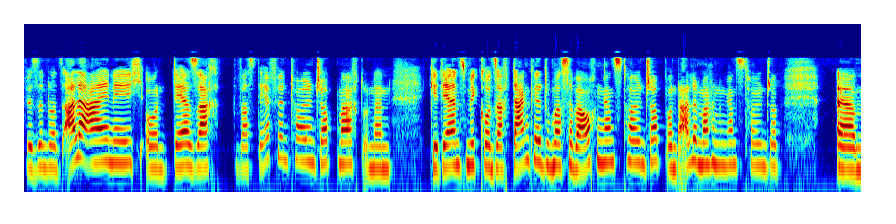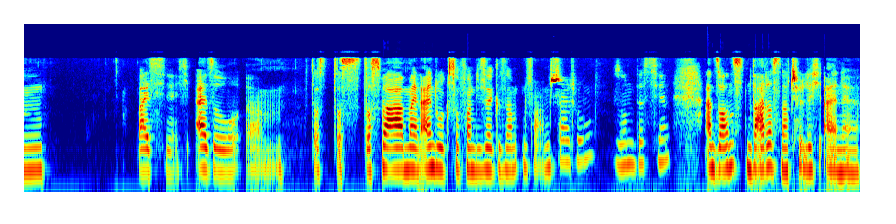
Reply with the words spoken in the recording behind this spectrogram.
wir sind uns alle einig und der sagt was der für einen tollen Job macht und dann geht der ins Mikro und sagt, danke, du machst aber auch einen ganz tollen Job und alle machen einen ganz tollen Job. Ähm, weiß ich nicht. Also ähm, das, das, das war mein Eindruck so von dieser gesamten Veranstaltung so ein bisschen. Ansonsten war das natürlich eine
